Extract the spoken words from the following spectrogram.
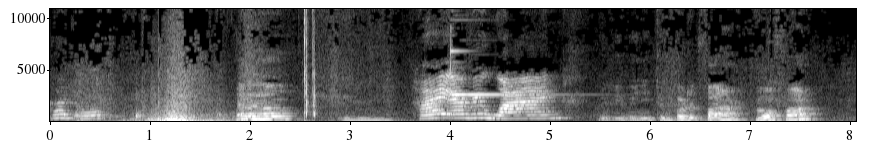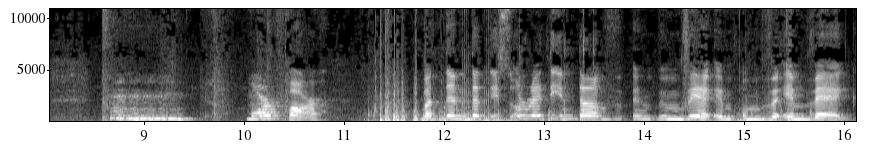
Hello. Hello. Hi everyone. Maybe we need to put it far, more far. More far. But then that is already in the in, in, in, um, in, in.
